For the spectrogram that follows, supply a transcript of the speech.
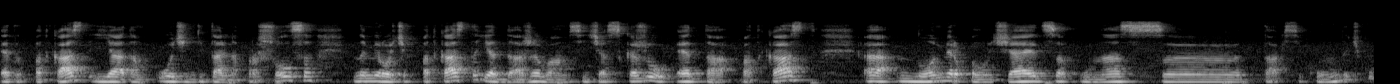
этот подкаст. Я там очень детально прошелся. Номерочек подкаста я даже вам сейчас скажу. Это подкаст а, номер получается у нас... Э, так, секундочку.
